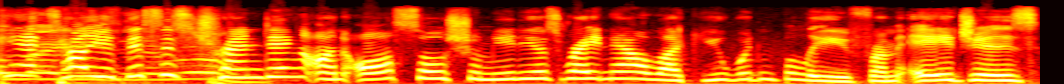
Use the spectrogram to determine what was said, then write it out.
can't tell you this is room. trending on all social medias right now like you wouldn't believe from ages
